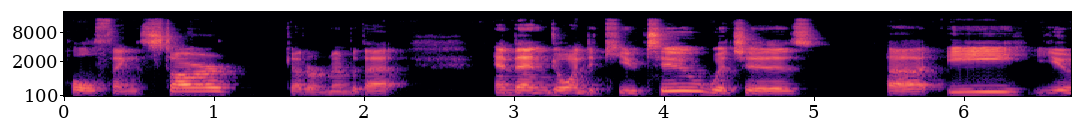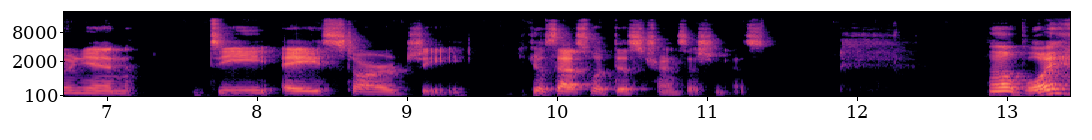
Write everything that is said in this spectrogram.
whole thing star, got to remember that. And then go into Q2, which is uh, E union D A star G, because that's what this transition is. Oh boy.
